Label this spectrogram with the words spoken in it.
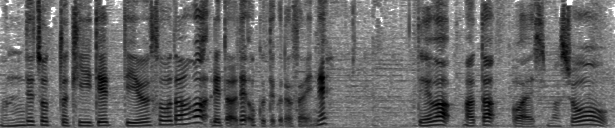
う。んでちょっと聞いてっていう相談はレターで送ってくださいね。ではまたお会いしましょう。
